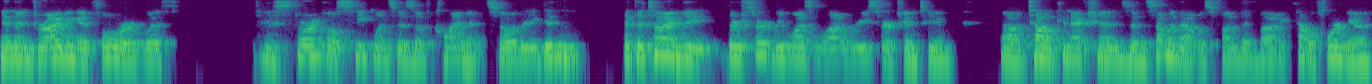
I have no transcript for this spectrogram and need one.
and then driving it forward with historical sequences of climate. So they didn't, at the time, they, there certainly was a lot of research into uh, teleconnections, and some of that was funded by California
